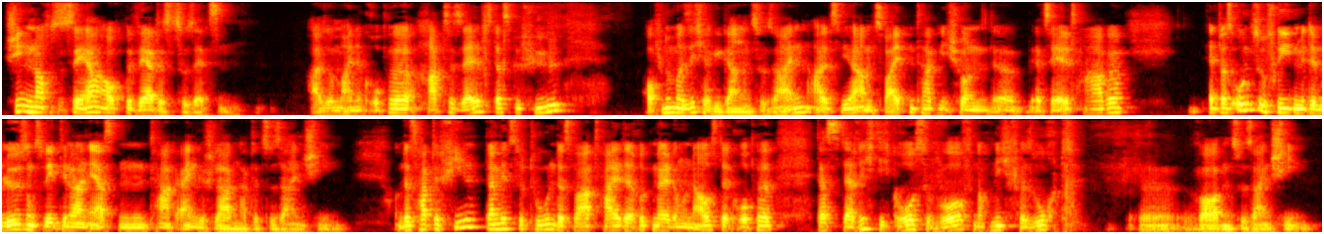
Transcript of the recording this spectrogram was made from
schienen noch sehr auf Bewährtes zu setzen. Also meine Gruppe hatte selbst das Gefühl, auf Nummer sicher gegangen zu sein, als wir am zweiten Tag, wie ich schon äh, erzählt habe, etwas unzufrieden mit dem Lösungsweg, den wir am ersten Tag eingeschlagen hatte, zu sein schien. Und das hatte viel damit zu tun, das war Teil der Rückmeldungen aus der Gruppe, dass der richtig große Wurf noch nicht versucht äh, worden zu sein schien.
